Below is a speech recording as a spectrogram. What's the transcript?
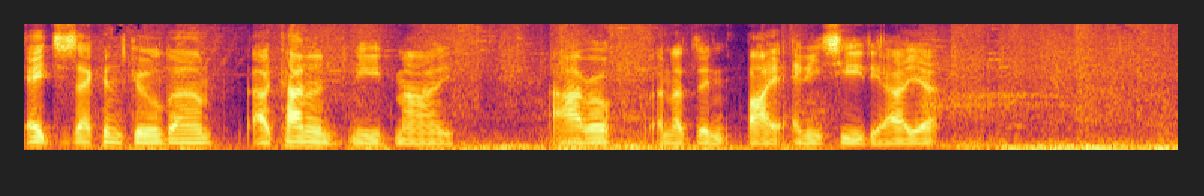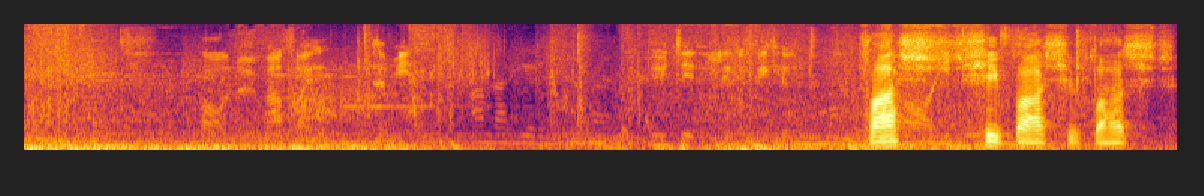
80 seconds cooldown. I kind of need my arrow, and I didn't buy any CDR yet. Flash, she flashed, she flashed.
